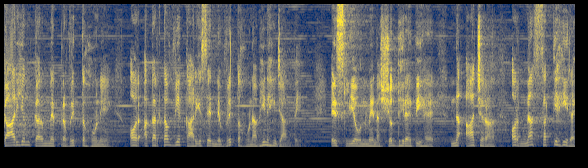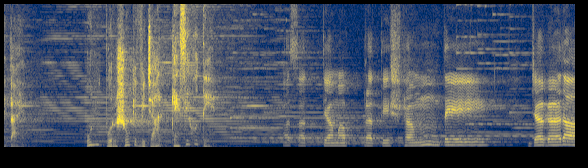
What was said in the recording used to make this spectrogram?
कार्यम कर्म में प्रवृत्त होने और अकर्तव्य कार्य से निवृत्त होना भी नहीं जानते। इसलिए उनमें न शुद्धि रहती है न आचरण और न सत्य ही रहता है। उन पुरुषों के विचार कैसे होते हैं? असत्यम प्रतिष्ठम ते जगदाहुरनीश्वरम्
